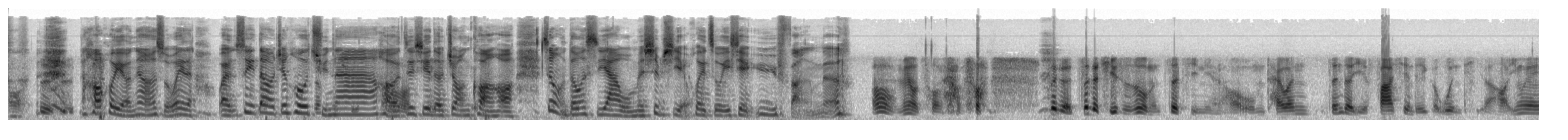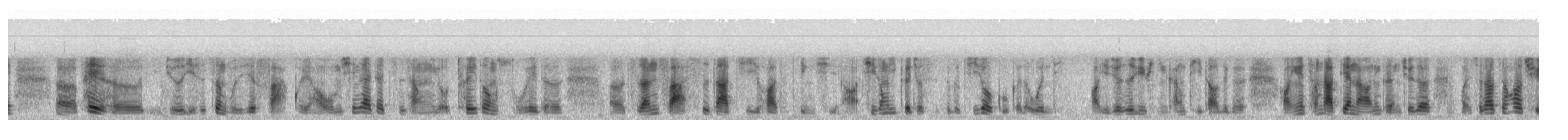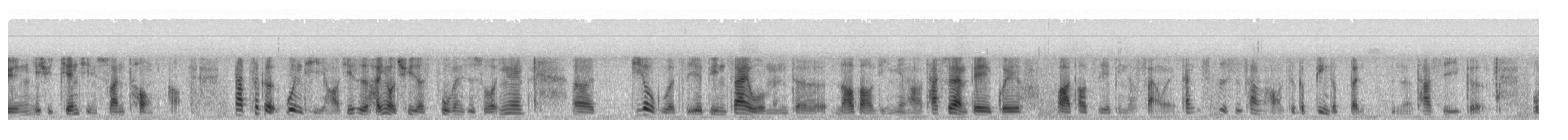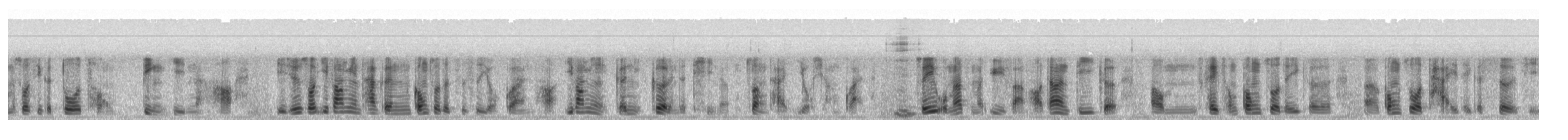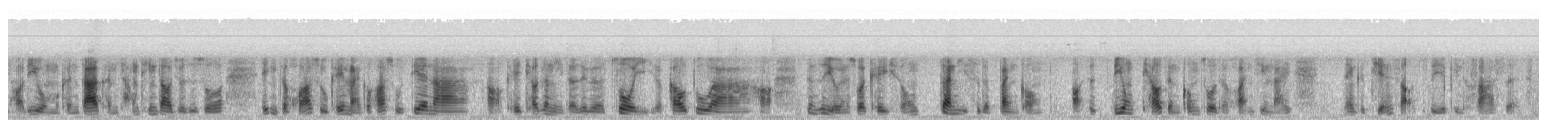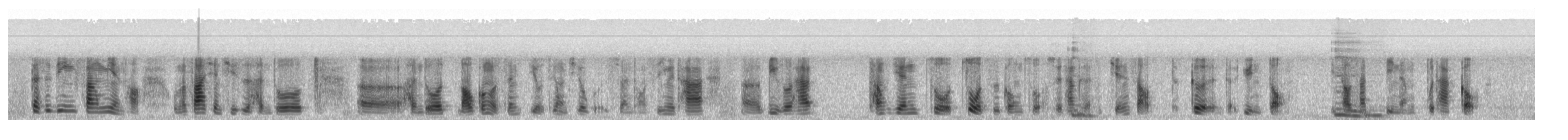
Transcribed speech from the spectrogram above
哦，是是，然后会有那种所谓的晚睡到症候群啊，好这些的状况哈，这种东西啊，我们是不是也会做一些预防呢？哦，没有错，没有错。这个这个其实是我们这几年哈，我们台湾真的也发现的一个问题了哈，因为呃配合就是也是政府的一些法规哈，我们现在在职场有推动所谓的呃职安法四大计划的进行哈，其中一个就是这个肌肉骨骼的问题啊，也就是玉萍刚提到这个啊，因为常打电脑，你可能觉得晚睡到症候群，也许肩颈酸痛啊，那这个问题哈，其实很有趣的部分是说，因为呃。肌肉骨的职业病在我们的劳保里面哈，它虽然被规划到职业病的范围，但事实上哈，这个病的本质呢，它是一个我们说是一个多重病因呐哈，也就是说，一方面它跟工作的姿势有关哈，一方面也跟你个人的体能状态有相关。嗯，所以我们要怎么预防哈？当然，第一个啊，我们可以从工作的一个呃工作台的一个设计哈，例如我们可能大家可能常听到就是说，哎，你的滑鼠可以买个滑鼠垫啊，啊，可以调整你的这个座椅的高度啊，哦，甚至有人说可以使用站立式的办公，啊，就利用调整工作的环境来那个减少职业病的发生。但是另一方面哈，我们发现其实很多。呃，很多劳工有身有这种肌肉骨酸痛，是因为他呃，例如说他长时间做坐姿工作，所以他可能减少的个人的运动，导致他体能不太够。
